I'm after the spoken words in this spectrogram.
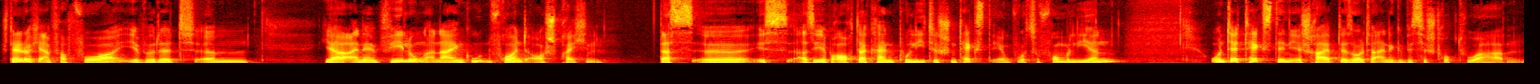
Stellt euch einfach vor, ihr würdet ähm, ja eine Empfehlung an einen guten Freund aussprechen. Das äh, ist, also ihr braucht da keinen politischen Text irgendwo zu formulieren, und der Text, den ihr schreibt, der sollte eine gewisse Struktur haben.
